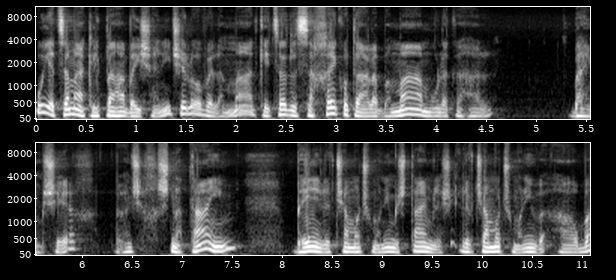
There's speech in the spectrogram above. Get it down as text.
הוא יצא מהקליפה הביישנית שלו ולמד כיצד לשחק אותה על הבמה מול הקהל. בהמשך, במשך שנתיים, בין 1982 ל-1984,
